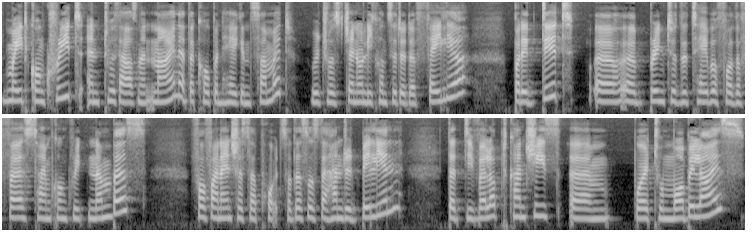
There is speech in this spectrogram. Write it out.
made concrete in 2009 at the Copenhagen summit, which was generally considered a failure, but it did uh, uh, bring to the table for the first time concrete numbers for financial support. So this was the 100 billion that developed countries um, were to mobilize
